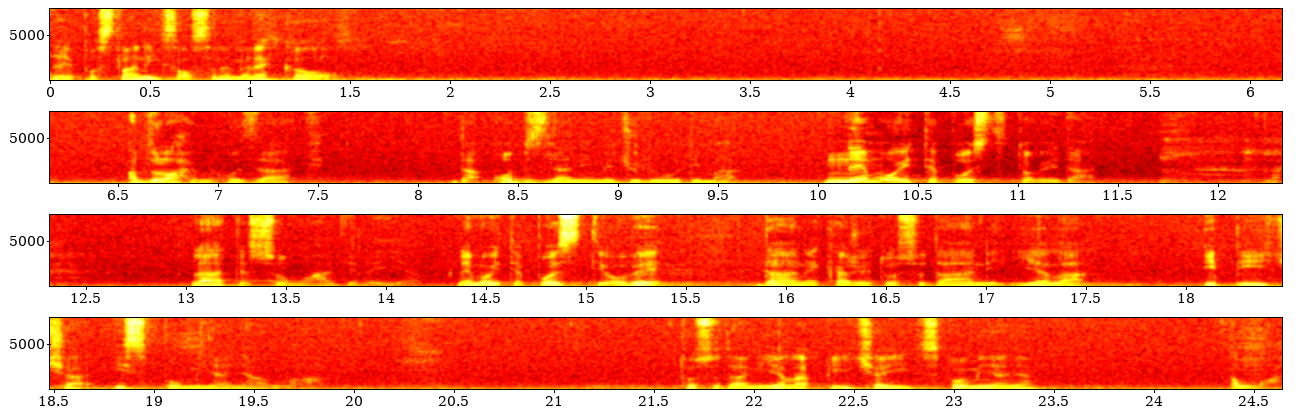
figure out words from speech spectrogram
da je poslanik sa osanem rekao Abdullah ibn Huzafi da obznani među ljudima nemojte postiti ove dane. La te sumu hadile Nemojte postiti ove dane, kaže, to su dani jela i pića i spominjanja Allaha. To su dani jela, pića i spominjanja Allah.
